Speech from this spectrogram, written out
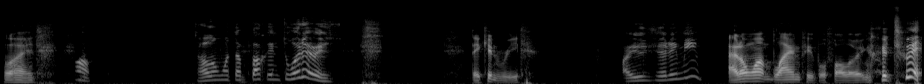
What? Oh. Tell them what the fucking Twitter is. They can read. Are you shitting me? I don't want blind people following our Twitter.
